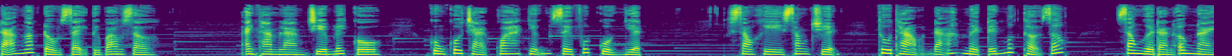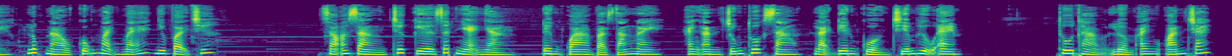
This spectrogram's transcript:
đã ngóc đầu dậy từ bao giờ. Anh tham lam chiếm lấy cô, cùng cô trải qua những giây phút cuồng nhiệt. Sau khi xong chuyện, Thu Thảo đã mệt đến mức thở dốc. Sao người đàn ông này lúc nào cũng mạnh mẽ như vậy chứ? Rõ ràng trước kia rất nhẹ nhàng, đêm qua và sáng nay anh ăn trúng thuốc sao lại điên cuồng chiếm hữu em. Thu Thảo lườm anh oán trách,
